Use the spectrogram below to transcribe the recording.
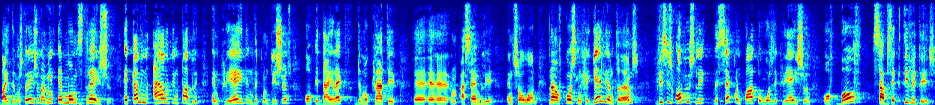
By demonstration, I mean a monstration, a coming out in public and creating the conditions of a direct democratic uh, uh, um, assembly and so on. Now, of course, in Hegelian terms, this is obviously the second part towards the creation of both subjectivities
